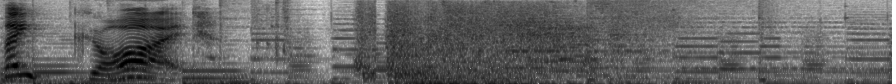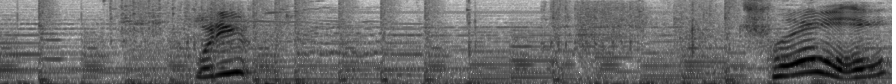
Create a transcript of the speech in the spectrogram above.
Thank God. What do you... Troll?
